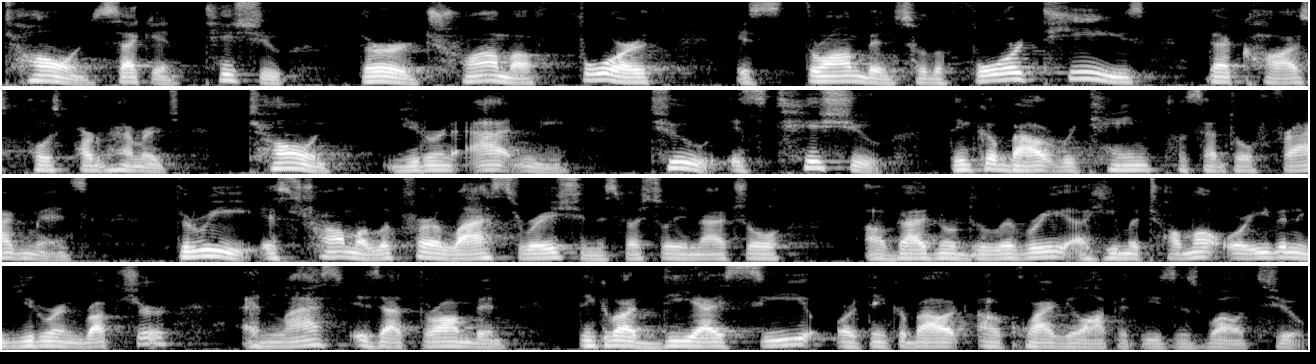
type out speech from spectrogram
tone. Second, tissue. Third, trauma. Fourth is thrombin. So the four T's that cause postpartum hemorrhage. Tone, uterine atony. Two is tissue. Think about retained placental fragments. Three is trauma. Look for a laceration, especially a natural uh, vaginal delivery, a hematoma, or even a uterine rupture. And last is that thrombin. Think about DIC or think about uh, coagulopathies as well too.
